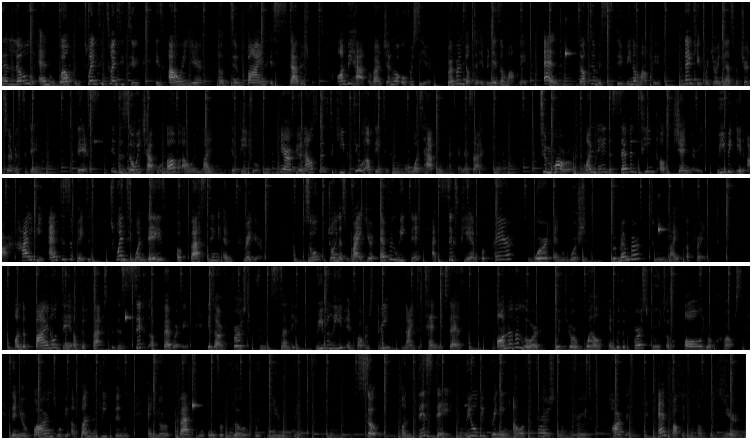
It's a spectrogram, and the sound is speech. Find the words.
Hello and welcome. 2022 is our year of divine establishment. On behalf of our General Overseer, Reverend Dr. Ebenezer Markwei and Dr. Mrs. Davina Markwei, thank you for joining us for church service today. This is the Zoe Chapel of our Life Cathedral. Here are a few announcements to keep you updated on what's happening at LSI. Tomorrow, Monday the 17th of January, we begin our highly anticipated 21 days of fasting and prayer. So join us right here every weekday at 6 p.m. for prayer, word, and worship. Remember to invite a friend. On the final day of the fast, the 6th of February, is our first fruit Sunday. We believe in Proverbs 3 9 to 10, which says, Honor the Lord with your wealth and with the first fruits of all your crops. Then your barns will be abundantly filled and your vats will overflow with new wins. So, on this day, we will be bringing our first fruit harvest and profit of the year.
